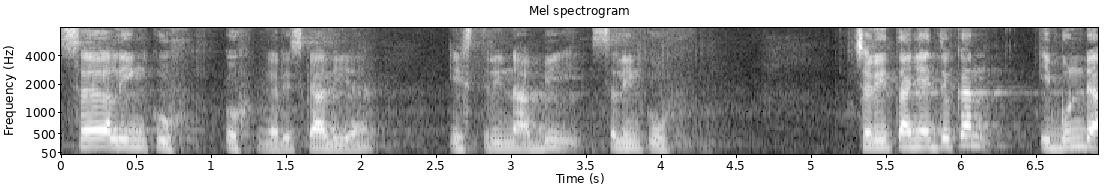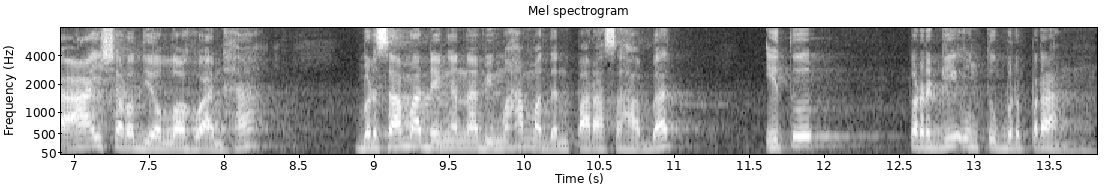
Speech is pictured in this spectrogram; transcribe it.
selingkuh uh ngeri sekali ya istri Nabi selingkuh ceritanya itu kan ibunda Aisyah radhiyallahu anha bersama dengan Nabi Muhammad dan para sahabat itu pergi untuk berperang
